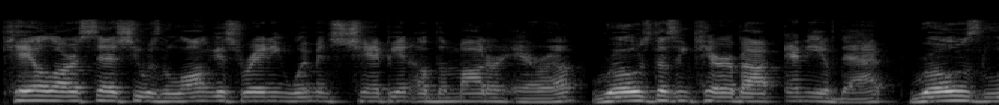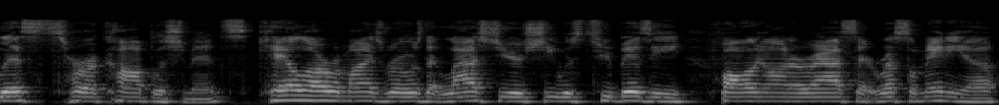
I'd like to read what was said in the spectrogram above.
KLR says she was the longest reigning women's champion of the modern era. Rose doesn't care about any of that. Rose lists her accomplishments. KLR reminds Rose that last year she was too busy falling on her ass at WrestleMania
